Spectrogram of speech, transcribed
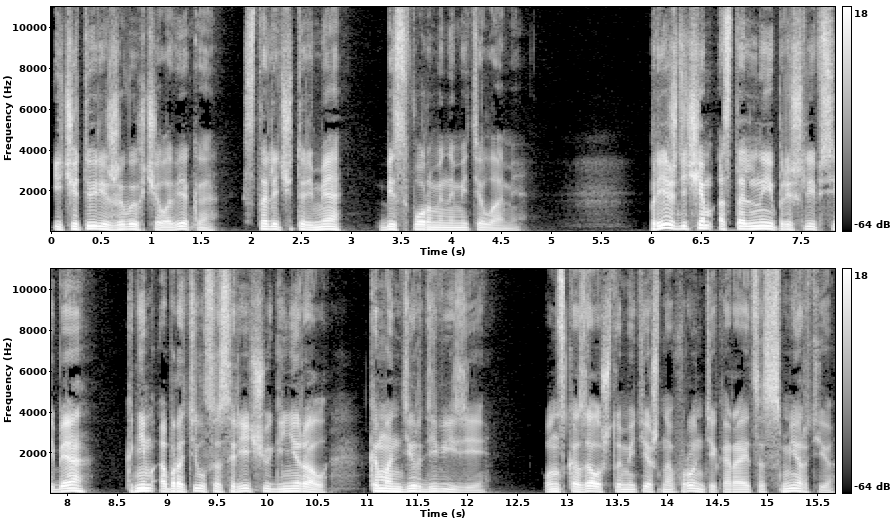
и четыре живых человека стали четырьмя бесформенными телами. Прежде чем остальные пришли в себя, к ним обратился с речью генерал, командир дивизии. Он сказал, что мятеж на фронте карается смертью,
